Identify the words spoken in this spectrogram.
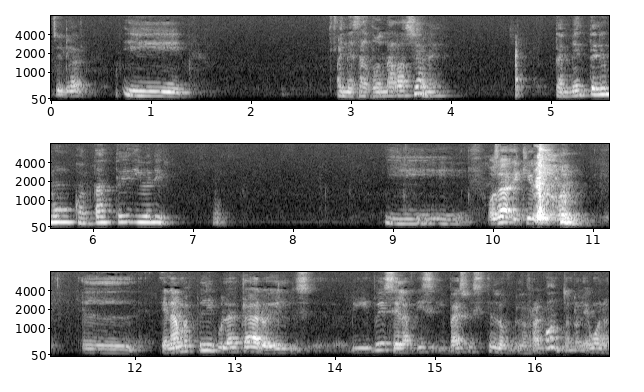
Sí, claro. y en esas dos narraciones también tenemos un constante ir y venir. Y O sea, es que el- en ambas películas, claro, y, y, pues, y para eso existen los, los racontos, ¿no? Bueno,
